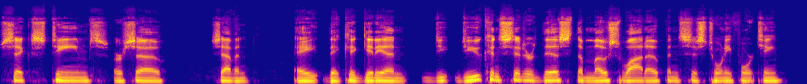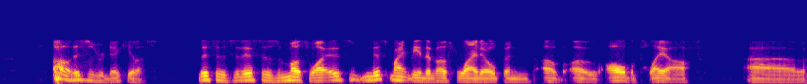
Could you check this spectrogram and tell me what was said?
six teams or so, seven, eight that could get in? Do, do you consider this the most wide open since 2014? Oh, this is ridiculous. This is this is the most wide. This this might be the most wide open of of all the playoff uh,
